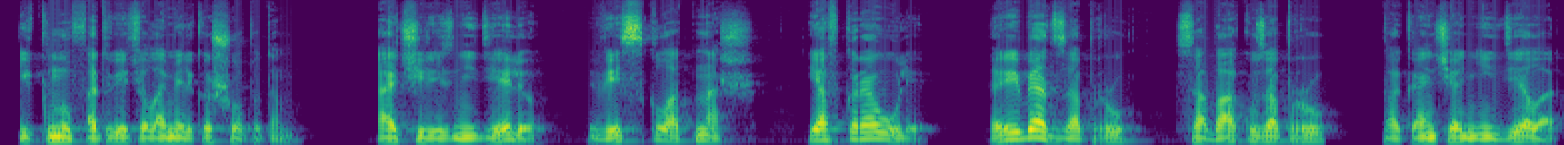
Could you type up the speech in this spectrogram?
— икнув, ответил Амелька шепотом. «А через неделю весь склад наш. Я в карауле. Ребят запру, собаку запру. По окончании дела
